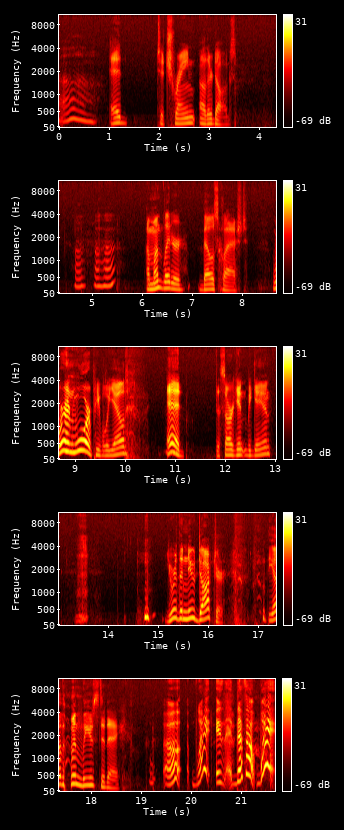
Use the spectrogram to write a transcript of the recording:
Oh. Ed to train other dogs. Uh huh. A month later, bells clashed. We're in war, people yelled. Ed, the sergeant began. You're the new doctor. the other one leaves today. Oh, what is that's how what?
